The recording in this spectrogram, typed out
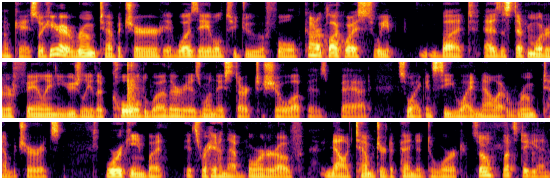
Okay, so here at room temperature, it was able to do a full counterclockwise sweep. But as the stepper motors are failing, usually the cold weather is when they start to show up as bad. So I can see why now at room temperature it's working, but it's right on that border of now temperature dependent to work. So let's dig in.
